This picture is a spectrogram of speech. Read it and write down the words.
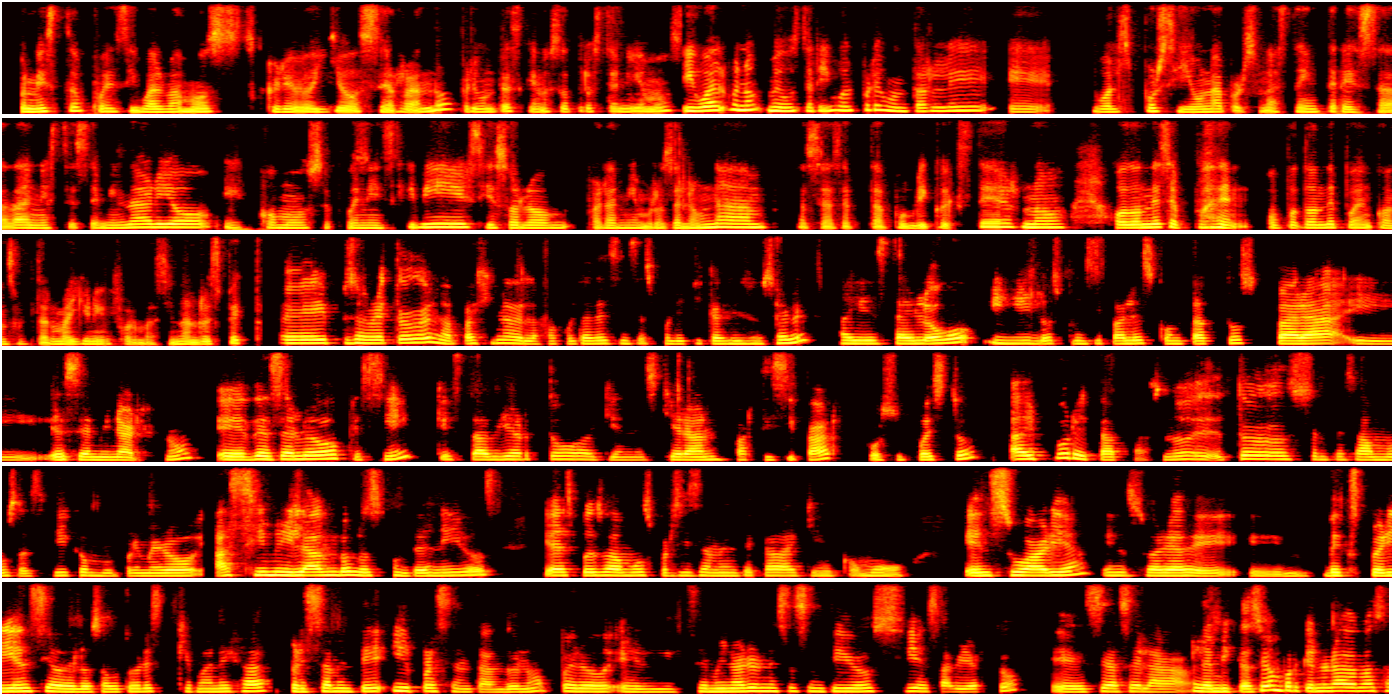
con esto, pues igual vamos, creo yo, cerrando preguntas que nosotros teníamos. Igual, bueno, me gustaría igual preguntarle eh, Igual es por si una persona está interesada en este seminario, eh, cómo se pueden inscribir, si es solo para miembros de la UNAM, o se acepta público externo, o dónde se pueden, o dónde pueden consultar mayor información al respecto. Eh, pues sobre todo en la página de la Facultad de Ciencias Políticas y Sociales, ahí está el logo y los principales contactos para eh, el seminario, ¿no? desde luego que sí, que está abierto a quienes quieran participar, por supuesto. Hay por etapas, ¿no? Todos empezamos así como primero asimilar los contenidos y después vamos precisamente cada quien como en su área, en su área de, eh, de, experiencia de los autores que maneja, precisamente ir presentando, ¿no? Pero el seminario en ese sentido sí es abierto, eh, se hace la, invitación porque no nada más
